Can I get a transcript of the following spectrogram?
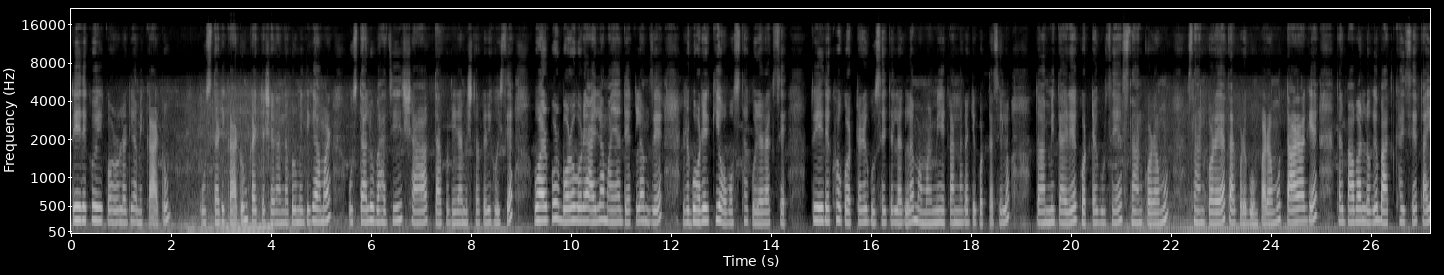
তো এই দেখো এই করলাটি আমি কাটুম। উস্তারি কাটুম, কাইটটা সে রান্না করুম। এদিকে আমার উস্তা আলু ভাজি, শাক, তারপর নিরামিষ তরকারি হয়েছে হওয়ার পর বড় করে আইলাম, আয়া দেখলাম যে ঘরের কি অবস্থা করে রাখছে। তো এই দেখো, ঘরটারে গুছাইতে লাগলাম। আমার মেয়ে কান্নাকাটি করতেছিল। তো আমি তাইরে ঘরটা গুছাইয়া স্নান করামু, স্নান করাইয়া তারপরে ঘুম পাড়ামু। তার আগে তার বাবার লগে ভাত খাইছে তাই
